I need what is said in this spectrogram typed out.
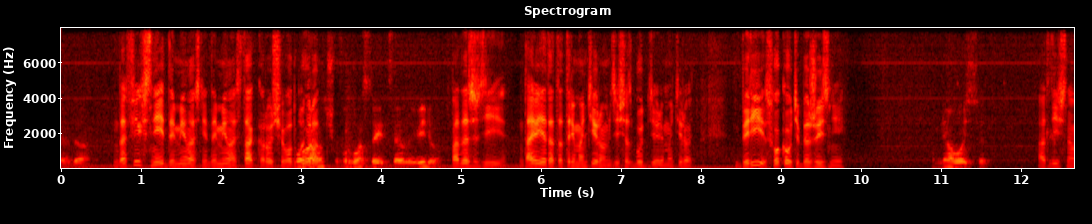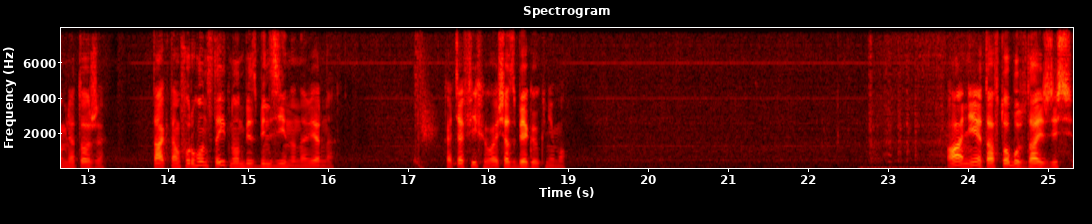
Тогда. Да фиг с ней, дымилась, не дымилась. Так, короче, вот, Вот, там город. еще фургон стоит целый, видел? Подожди. Да и этот отремонтируем, здесь сейчас будет где ремонтировать. Бери, сколько у тебя жизней? У меня 80. Отлично, у меня тоже. Так, там фургон стоит, но он без бензина, наверное. Хотя фиг его, я сейчас бегаю к нему. А, нет, это автобус, да, и здесь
